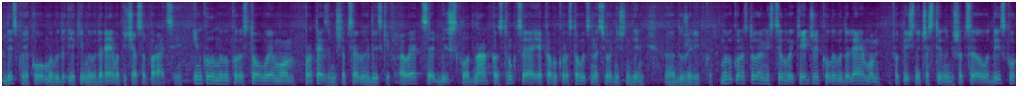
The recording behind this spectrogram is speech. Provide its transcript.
диску, якого ми який ми видаляємо під час операції. Інколи ми використовуємо протези міжшапцевих дисків, але це більш складна конструкція, яка використовується на сьогоднішній день е, дуже рідко. Ми використовуємо міжтілові кейджі, коли видаляємо фактично частину міжшапцевого диску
